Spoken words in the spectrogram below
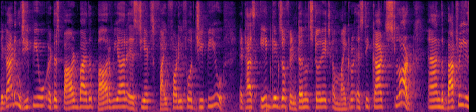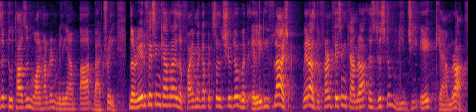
Regarding GPU, it is powered by the PowerVR SGX 544 GPU. It has 8 gigs of internal storage, a micro SD card slot, and the battery is a 2100 milliamp hour battery. The rear facing camera is a 5 megapixel shooter with LED flash, whereas the front facing camera is just a VGA camera.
